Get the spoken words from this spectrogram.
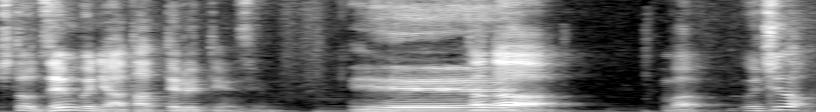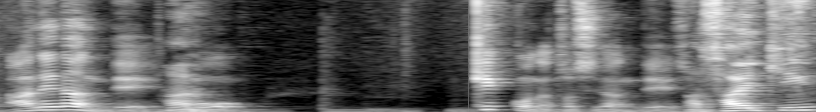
人全部に当たってるって言うんですよ、ええただ、まあ、うちの姉なんで、はい。もう結構な年なんでそあの最近？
